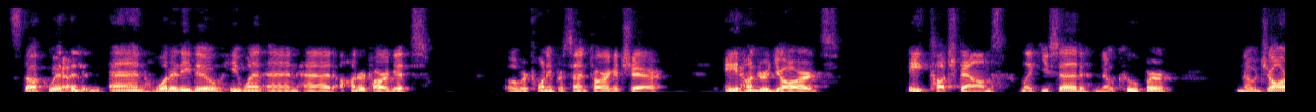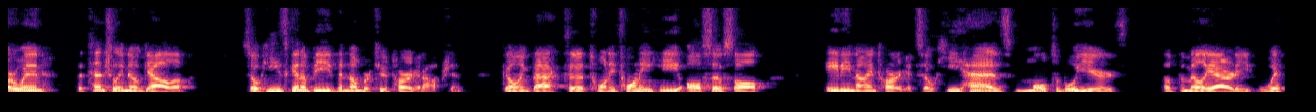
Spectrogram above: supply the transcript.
Stuck with Yeah. it. And what did he do? He went and had 100 targets, over 20% target share, 800 yards, eight touchdowns. Like you said, no Cooper, no Jarwin, potentially no Gallup. So he's going to be the number two target option. Going back to 2020, he also saw 89 targets. So he has multiple years of familiarity with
